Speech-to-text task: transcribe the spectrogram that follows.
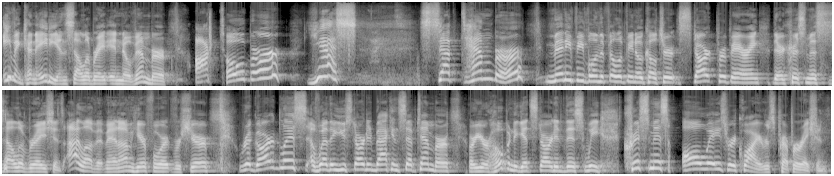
Even Canadians celebrate in November. October? Yes. September, many people in the Filipino culture start preparing their Christmas celebrations. I love it, man. I'm here for it for sure. Regardless of whether you started back in September or you're hoping to get started this week, Christmas always requires preparation.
